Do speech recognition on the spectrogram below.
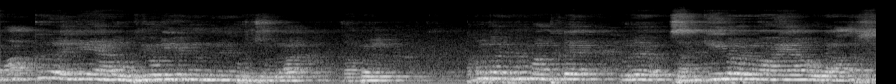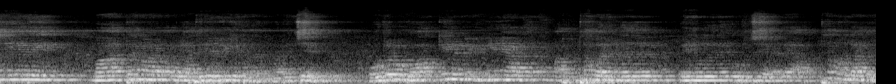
വാക്കുകൾ എങ്ങനെയാണ് ഉപയോഗിക്കുന്നതിനെ കുറിച്ചുള്ള നമ്മൾ അതിന്റെ ഒരു സംഗീതപരമായ ഒരു ആകർഷണീയതയും മാത്രമാണ് നമ്മൾ അഭിനയിക്കുന്നത്. മറിച്ച് ഓരോ വാക്കിനും എങ്ങനെയാണ് അർത്ഥം വരുന്നത് എന്നതിനെ കുറിച്ച് അല്ലെ അർത്ഥമല്ലാതെ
